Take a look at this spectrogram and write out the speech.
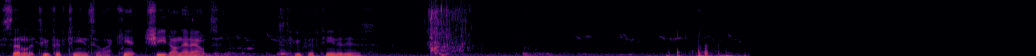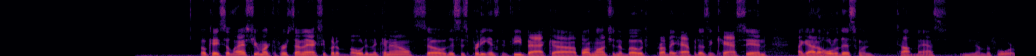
settled at 215, so I can't cheat on that ounce. 215 it is. Okay, so last year marked the first time I actually put a boat in the canal. So this is pretty instant feedback. Uh, upon launching the boat, probably half a dozen casts in, I got a hold of this one. Top bass, number four.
